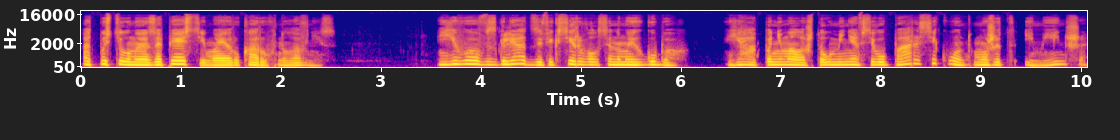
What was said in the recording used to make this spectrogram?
Отпустил мое запястье, и моя рука рухнула вниз. Его взгляд зафиксировался на моих губах. Я понимала, что у меня всего пара секунд, может, и меньше,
